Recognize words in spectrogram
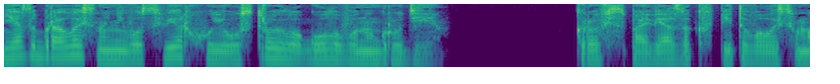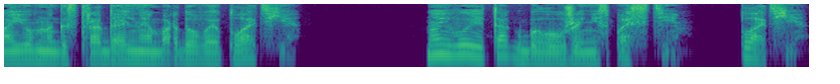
Я забралась на него сверху и устроила голову на груди. Кровь с повязок впитывалась в моё многострадальное бордовое платье, но его и так было уже не спасти. Платье.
